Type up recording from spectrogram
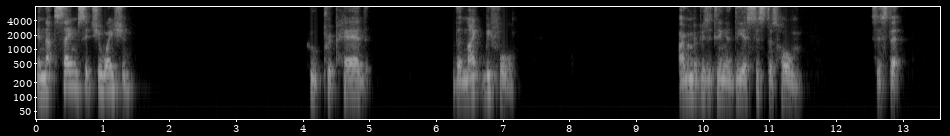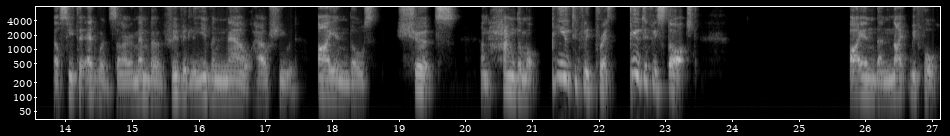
in that same situation who prepared the night before. I remember visiting a dear sister's home, Sister Elsita Edwards, and I remember vividly, even now, how she would iron those shirts and hang them up, beautifully pressed, beautifully starched, ironed the night before.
